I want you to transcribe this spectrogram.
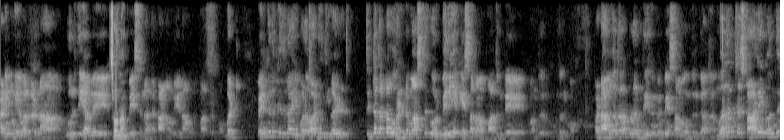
கனிமொழி அவர்கள்லாம் உறுதியாவே சொன்னாங்க. பேசின அந்த காணொலியெல்லாம் வந்து பார்த்திருப்போம் பட் பெண்களுக்கு எதிராக இவ்வளவு அநீதிகள் கிட்டத்தட்ட ஒரு ரெண்டு மாசத்துக்கு ஒரு பெரிய கேஸா நம்ம பார்த்துக்கிட்டே வந்து வந்திருக்கோம். பட் அவங்க தரப்புல இருந்து எதுவுமே பேசாம வந்திருக்காங்க. முதலமைச்சர் ஸ்டாலின் வந்து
